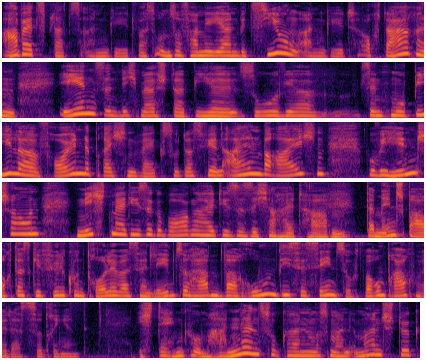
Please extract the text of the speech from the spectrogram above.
Arbeitsplatz angeht, was unsere familiären Beziehungen angeht. Auch darin, Ehen sind nicht mehr stabil, so wir sind mobiler, Freunde brechen weg, sodass wir in allen Bereichen, wo wir hinschauen, nicht mehr diese Geborgenheit, diese Sicherheit haben. Der Mensch braucht das Gefühl, Kontrolle über sein Leben zu haben. Warum diese Sehnsucht? Warum brauchen wir das so dringend? Ich denke, um handeln zu können, muss man immer ein Stück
